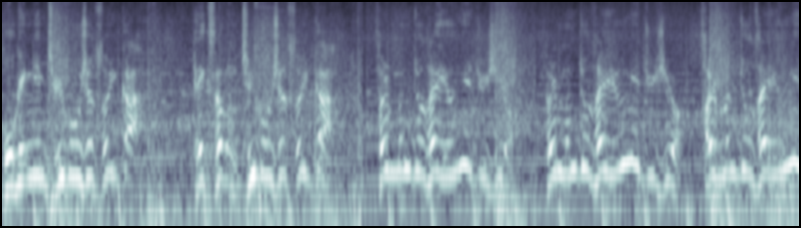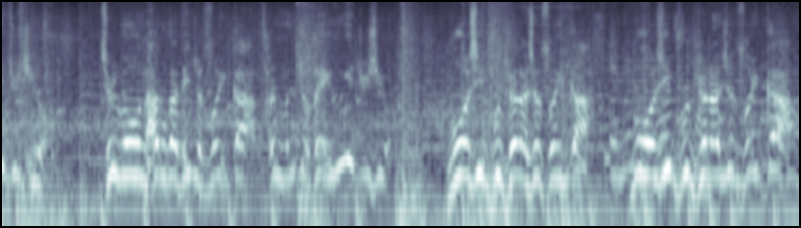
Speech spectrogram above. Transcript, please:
고객님 즐거우셨소이까? 백성 즐거우셨소이까? 설문조사에 응해주시오 설문조사에 응해주시오. 설문조사에 응해주시오. 즐거운 하루가 되셨소이까? 설문조사에 응해주시오. 무엇이 불편하셨소이까? 무엇이 불편하셨소이까?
